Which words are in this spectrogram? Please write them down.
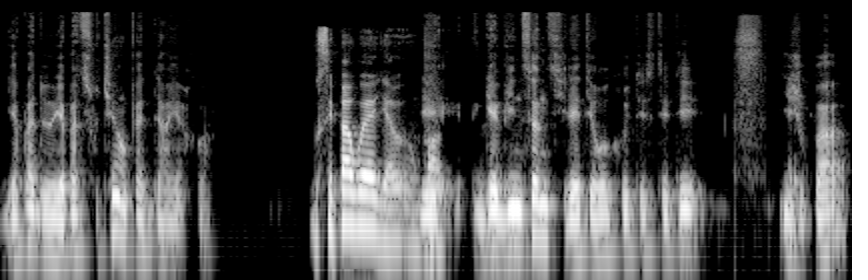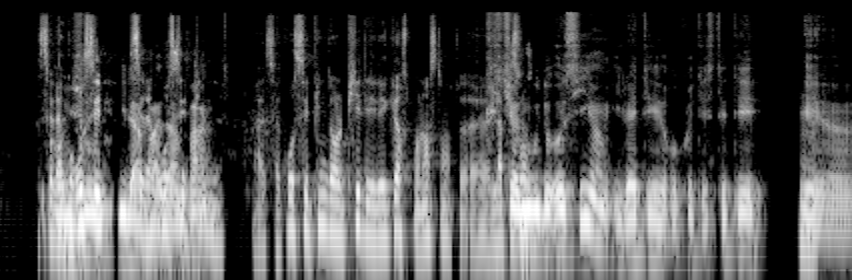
Il n'y a, pas de, a pas de soutien en fait derrière. quoi. C'est pas, ouais. Y a, Gabe Vincent, s'il a été recruté cet été, il joue pas. C'est la, grosse, épine. il a pas épine. c'est la grosse épine dans le pied des Lakers pour l'instant. Euh, Christian Wood aussi, hein, il a été recruté cet été et hmm. euh,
